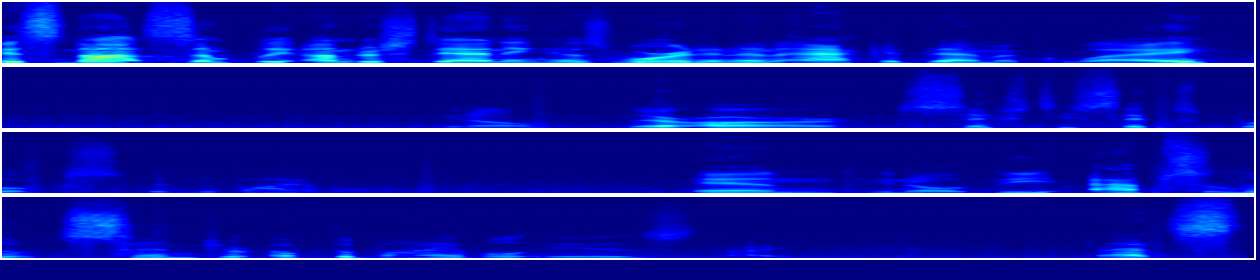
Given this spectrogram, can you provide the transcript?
it's not simply understanding his word in an academic way. You know, there are 66 books in the Bible. And, you know, the absolute center of the Bible is right, that's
